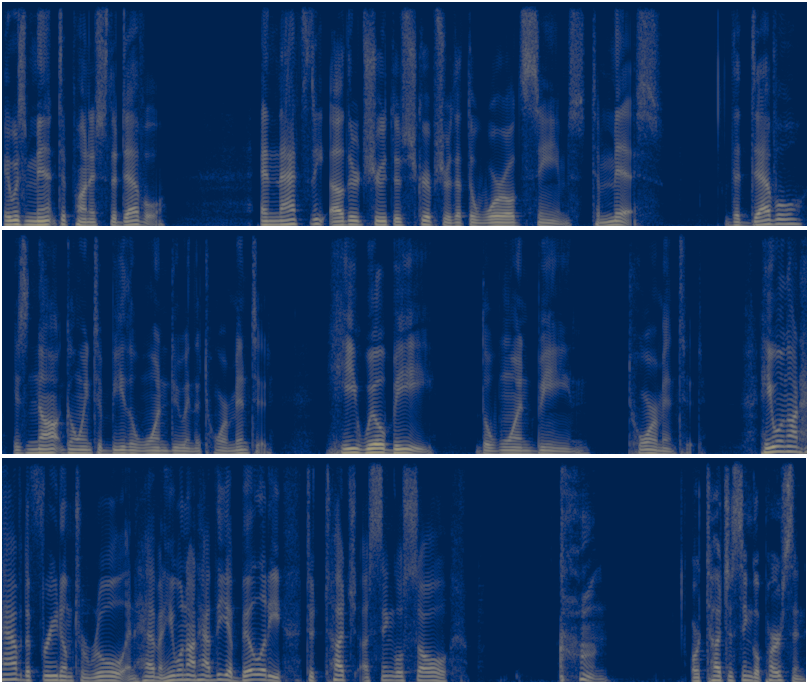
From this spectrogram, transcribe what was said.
it was meant to punish the devil. And that's the other truth of Scripture that the world seems to miss. The devil is not going to be the one doing the tormented, he will be the one being tormented. He will not have the freedom to rule in heaven. He will not have the ability to touch a single soul or touch a single person.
